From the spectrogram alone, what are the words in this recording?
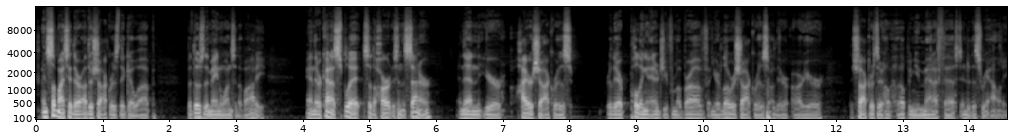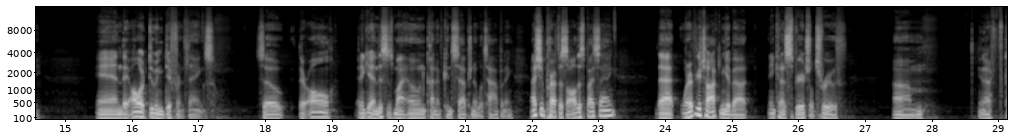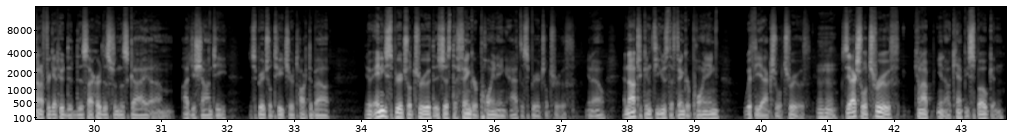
And some might say there are other chakras that go up, but those are the main ones in the body, and they're kind of split. So the heart is in the center, and then your higher chakras really are pulling energy from above, and your lower chakras are there are your the chakras that are helping you manifest into this reality, and they all are doing different things. So they're all, and again, this is my own kind of conception of what's happening. I should preface all this by saying that whenever you're talking about any kind of spiritual truth, um, you know, I kind of forget who did this. I heard this from this guy, um, Adyashanti, the spiritual teacher, talked about, you know, any spiritual truth is just the finger pointing at the spiritual truth, you know, and not to confuse the finger pointing with the actual truth. Because the actual truth cannot, you know, can't be spoken.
